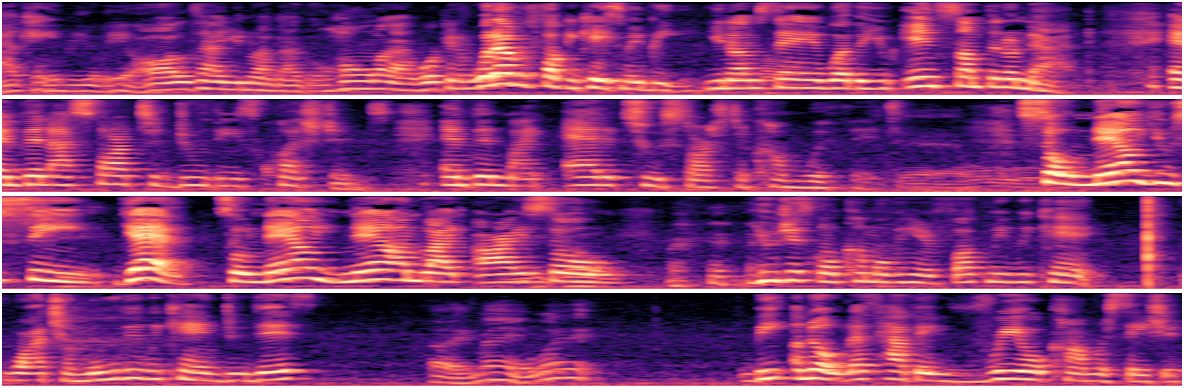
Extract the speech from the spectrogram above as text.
I can't be over here all the time. You know, I gotta go home. I gotta work in whatever fucking case may be. You know what I'm uh-huh. saying? Whether you in something or not. And then I start to do these questions, and then my attitude starts to come with it. yeah. So now you see, yeah. So now, now I'm like, all right. So you just gonna come over here and fuck me? We can't watch a movie. We can't do this. Hey man, what? Be no. Let's have a real conversation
